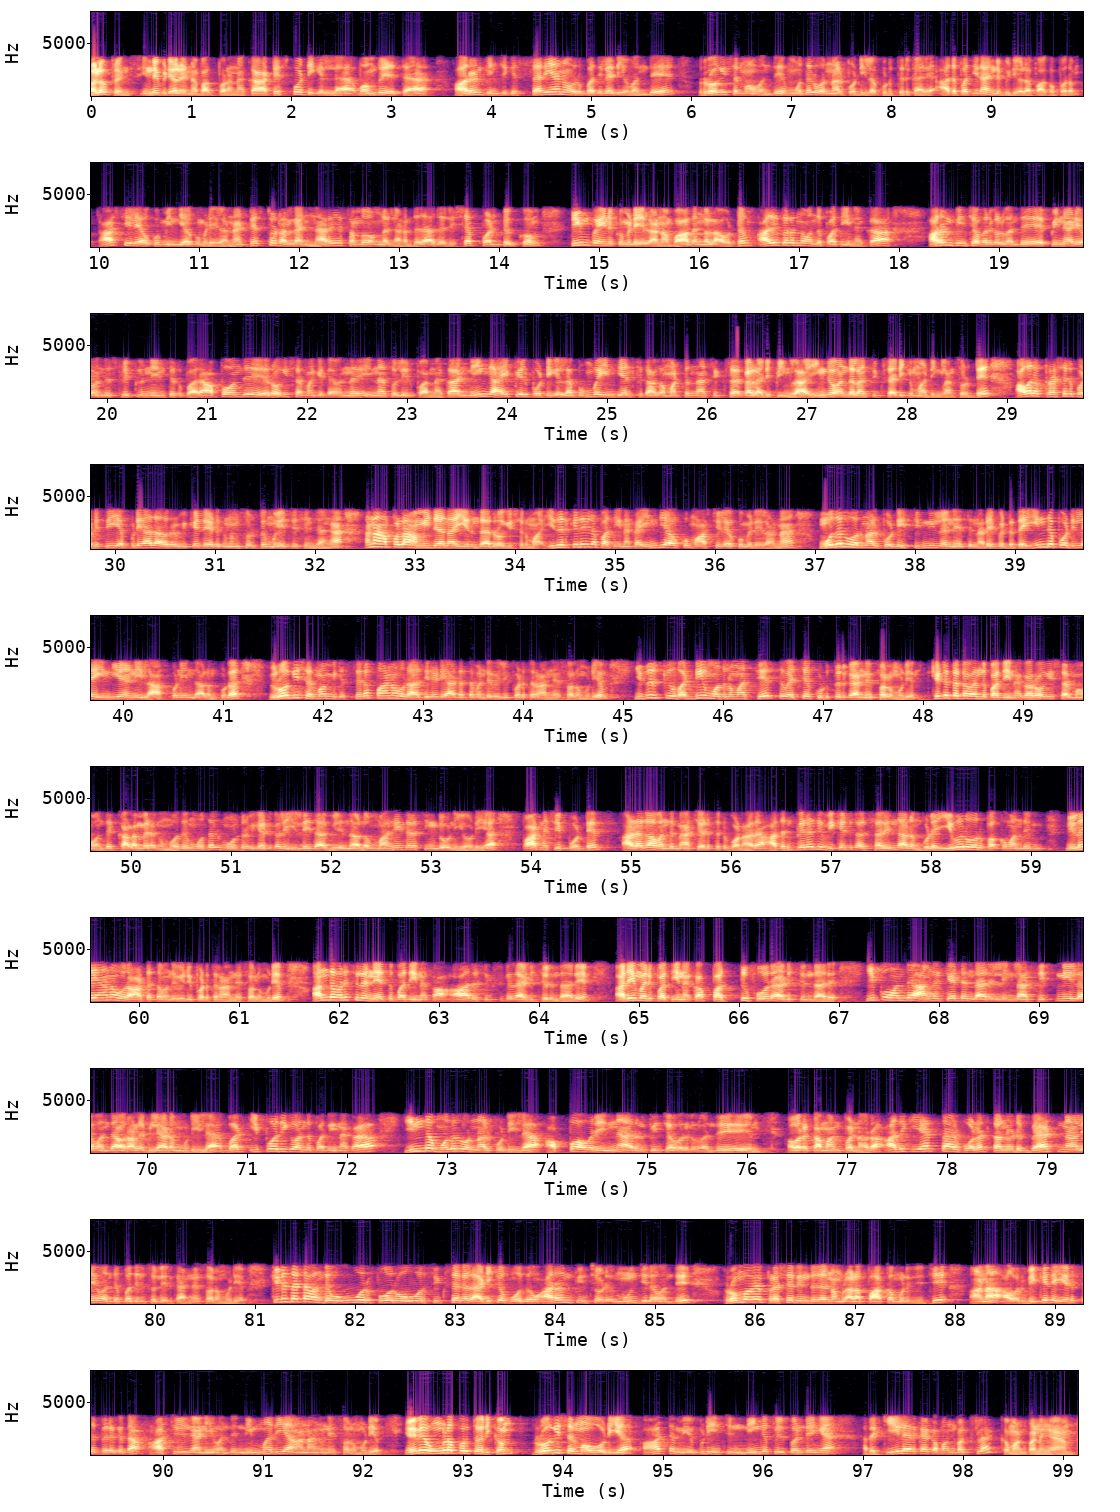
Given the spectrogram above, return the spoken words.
Hello friends இந்த வீடியோவில் என்ன பார்க்க போகிறோன்னாக்கா டெஸ்ட் போட்டிகளில் வம்பு இழுத்த அருண் பிஞ்சுக்கு சரியான ஒரு பதிலடியை வந்து ரோஹித் சர்மா வந்து முதல் ஒரு நாள் போட்டியில் கொடுத்துருக்காரு. அதை பற்றி தான் இந்த வீடியோவில் பார்க்க போகிறோம் ஆஸ்திரேலியாவுக்கும் இந்தியாவுக்கும் இடையிலான டெஸ்ட் தொடரில் நிறைய சம்பவங்கள் நடந்தது. அது ரிஷப் பண்ட்டுக்கும் டீம் பையனுக்கும் இடையிலான வாதங்கள் ஆகட்டும். அதை தொடர்ந்து வந்து பார்த்தீங்கன்னாக்கா அருண் பிஞ்ச் அவர்கள் வந்து பின்னாடி வந்து ஸ்லிப்பில் நின்றுட்டு இருப்பார் அப்போ வந்து ரோஹித் சர்மா கிட்ட வந்து என்ன சொல்லியிருப்பாருனாக்கா நீங்கள் ஐபிஎல் போட்டிகளில் மும்பை இந்தியன்ஸுக்காக மட்டும்தான் சிக்ஸர்கள் அடிப்பீங்களா? இங்கே வந்தெல்லாம் சிக்ஸ் அடிக்க மாட்டீங்களான்னு சொல்லிட்டு அவரை ப்ரெஷர் படுத்தி எப்படியாவது அவர் விக்கெட் எடுக்கணும்னு சொல்லிட்டு முயற்சி செஞ்சாங்க. ஆனால் அப்போல்லாம் அமைதியாக தான் இருந்தார் ரோஹித் சர்மா. இதற்கிடையில் பார்த்தீங்கன்னாக்கா இந்தியாவுக்கும் ஆஸ்திரேலியாவுக்கும் இடையிலான முதல் ஒரு நாள் போட்டி சிட்னியில் நேற்று நடைபெற்றது. இந்த போட்டியில் இந்திய அணி லாஸ் பண்ணியிருந்தாலும் கூட ரோஹித் சர்மா மிக சிறப்பான ஒரு அதிரடி ஆட்டத்தை வந்து வெளிப்படுத்துறாருன்னு சொல்ல முடியும். இதற்கு வட்டியும் முதலமாக சேர்த்து வச்சே கொடுத்துருக்காருன்னு சொல்ல முடியும். கிட்டத்தட்ட வந்து பார்த்தீங்கன்னாக்கா ரோஹித் சர்மா வந்து களமிறங்கும் போது முதல் மூன்று விக்கெட்டுகள் எளிதாக விழுந்தாலும் மகேந்திர சிங் தோனியோடைய பார்ட்னர்ஷிப் போட்டு அழகாக வந்து மேட்ச் எடுத்துகிட்டு போனார். அதன் பிறகு விக்கெட்டுகள் சரிந்தாலும் கூட இவர் ஒரு பக்கம் வந்து நிலையான ஒரு ஆட்டத்தை வந்து வெளிப்படுத்தினார்னே சொல்ல முடியும். அந்த வரிசையில் நேற்று பார்த்தீங்கன்னாக்கா ஆறு சிக்ஸ்கள் அடிச்சிருந்தாரு. அதே மாதிரி பார்த்தீங்கன்னாக்கா பத்து ஃபோர் அடிச்சிருந்தாரு. இப்போ வந்து அங்கே கேட்டிருந்தாரு இல்லைங்களா? சிட்னியில் வந்து அவரால் விளையாட முடியல. பட் இப்போதைக்கு வந்து பார்த்தீங்கன்னாக்கா இந்த முதல் ஒரு நாள் போட்டியில் அப்போ அவர் என்ன அருண் பிஞ்ச் அவர்கள் வந்து அவரை கமெண்ட் பண்ணாரோ அதுக்கு ஏற்றாற் போல தன்னோட பேட்னாலே வந்து பதில் சொல்லியிருக்காருன்னு சொல்ல முடியும். கிட்டத்தட்ட வந்து ஒவ்வொரு ஃபோர் ஒவ்வொரு சிக்ஸர்கள் அடிக்கும் போதும் அருண் பிஞ்சோட மூஞ்சில வந்து ரொம்பவே ப்ரெஷர் இருந்ததை நம்மளால பார்க்க முடிஞ்சிச்சு. ஆனால் அவர் விக்கெட்டை எடுத்த பிறகு தான் ஆஸ்திரேலிய அணி வந்து நிம்மதியாக ஆனாங்கன்னே சொல்ல முடியும். எனவே உங்களை பொறுத்த வரைக்கும் ரோஹித் சர்மாவோடைய ஆட்டம் எப்படி இருந்துச்சு? நீங்கள் ஃபீல் பண்ணுறீங்க அதை கீழே இருக்க கமெண்ட் பாக்ஸில் கமெண்ட் பண்ணுங்கள்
